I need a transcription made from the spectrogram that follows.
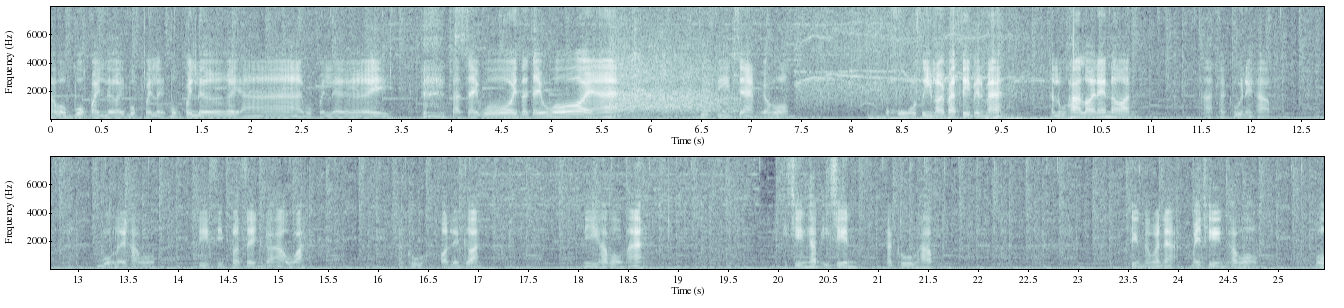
ครับผมบวกไปเลย บวกไปเลย บวกไปเลย อ่า บวกไปเลยตัดใจโว้ยตัดใจโว้ย อ่าที่สี่แจมครับผม โอ้โห 480 เห็นไหมทะลุ 500 แน่นอน อะสักครู่นะครับ บวกเลยครับผม 40%ก็เอาวะ สักครู่ ขอเลือกก่อน นี่ครับผม อะ อีกชิ้นครับ อีกชิ้น สักครู่ครับ ถึงไหมวะเนี่ย ไม่ถึงครับผม โอ้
